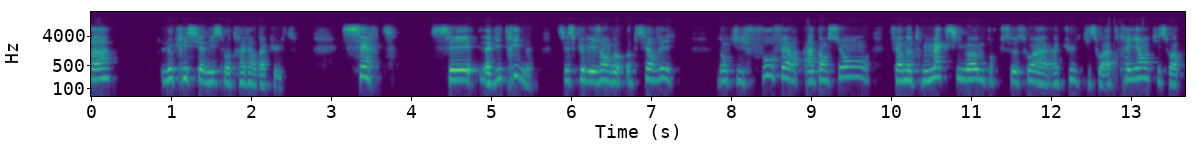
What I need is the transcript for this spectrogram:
pas le christianisme au travers d'un culte. Certes, c'est la vitrine, c'est ce que les gens vont observer, donc, il faut faire attention, faire notre maximum pour que ce soit un, culte qui soit attrayant, qui soit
